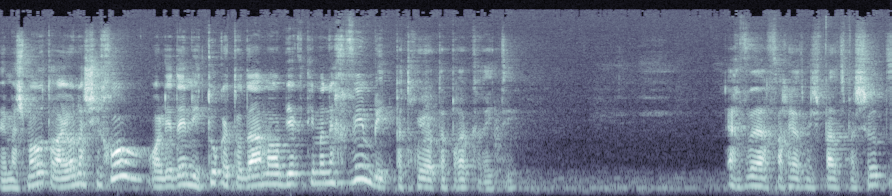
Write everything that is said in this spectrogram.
ומשמעות רעיון השחרור הוא על ידי ניתוק התודעה מהאובייקטים הנחווים בהתפתחויות הפרקריטי. איך זה הפך להיות משפט פשוט?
